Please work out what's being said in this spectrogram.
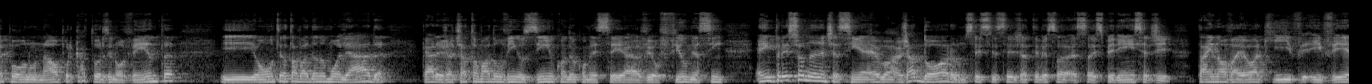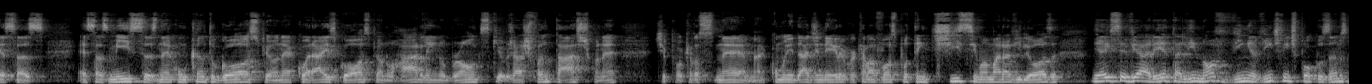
Apple ou no Now por R$14,90. E ontem eu tava dando uma olhada, Cara, eu já tinha tomado um vinhozinho quando eu comecei a ver o filme, assim. É impressionante, assim. É, eu já adoro. Não sei se você já teve essa, essa experiência de estar tá em Nova York e, e, ver essas, essas missas, né, com canto gospel, né, corais gospel no Harlem, no Bronx, que eu já acho fantástico, né? Tipo, aquelas, né, a comunidade negra com aquela voz potentíssima, maravilhosa. E aí você vê a Areta ali, novinha, 20, 20 e poucos anos.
